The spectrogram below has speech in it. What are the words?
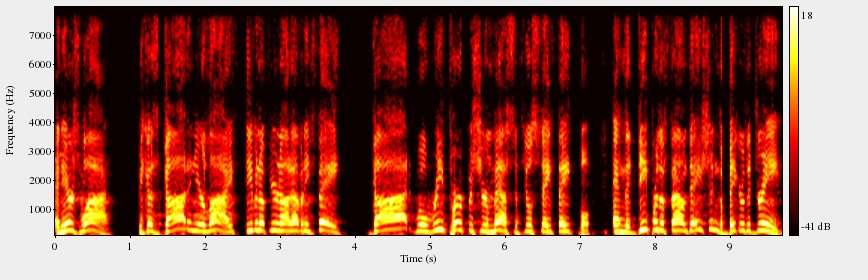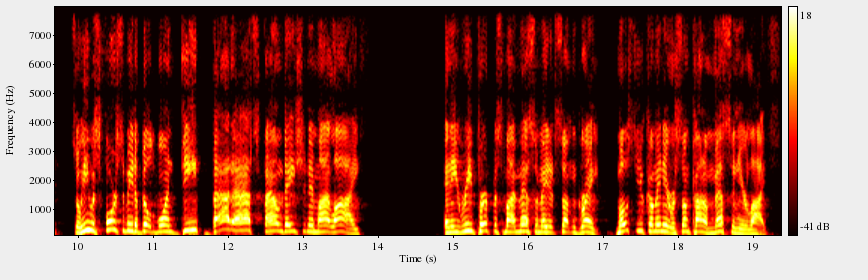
and here's why. Because God in your life, even if you're not having faith, God will repurpose your mess if you'll stay faithful. And the deeper the foundation, the bigger the dream. So he was forcing me to build one deep, badass foundation in my life. And he repurposed my mess and made it something great. Most of you come in here with some kind of mess in your life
